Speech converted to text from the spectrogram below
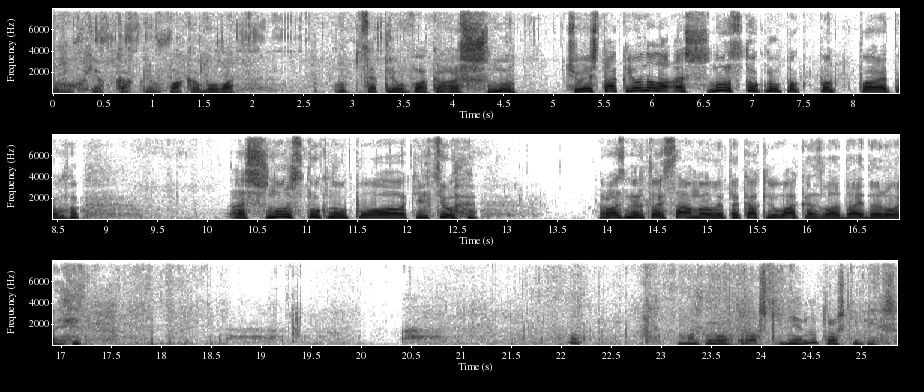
Ох, яка клювака була. Оце клювака, аж шнур. Чуєш, так клюнула, аж шнур стукнув по, по, по этому. Аж шнур стукнув по кільцю. Розмір той самий, але така клювака зла, дай дороги. Можливо, трошки, ні, ну трошки більше.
